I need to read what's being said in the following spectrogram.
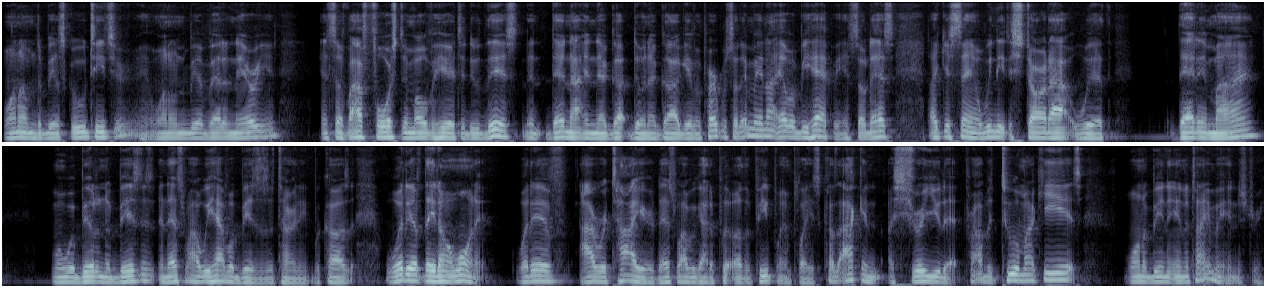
one of them to be a school teacher and one of them to be a veterinarian. And so if I force them over here to do this, then they're not in their gut doing their God given purpose. So they may not ever be happy. And so that's like you're saying, we need to start out with that in mind when we're building a business. And that's why we have a business attorney. Because what if they don't want it? What if I retire? That's why we got to put other people in place. Because I can assure you that probably two of my kids want to be in the entertainment industry.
